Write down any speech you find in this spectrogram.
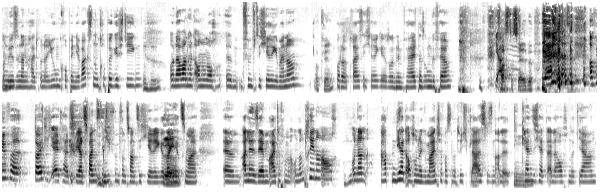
und wir sind dann halt von der Jugendgruppe in die Erwachsenengruppe gestiegen. Mhm. Und da waren halt auch nur noch ähm, 50-jährige Männer Okay, oder 30-jährige, so in dem Verhältnis ungefähr. Ja, fast dasselbe. ja also auf jeden Fall deutlich älter als wir. Jetzt nicht 25-Jährige, sage Ja. ich jetzt mal. Ähm, alle selben Alter von unserem Trainer auch. Und dann hatten die halt auch so eine Gemeinschaft, was natürlich klar ist. Wir sind alle, die kennen sich halt alle auch schon seit Jahren.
